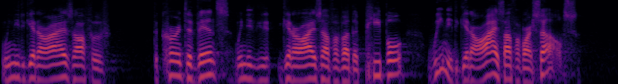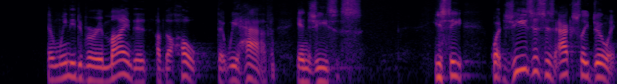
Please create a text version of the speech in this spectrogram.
we need to get our eyes off of the current events. We need to get our eyes off of other people. We need to get our eyes off of ourselves. And we need to be reminded of the hope that we have in Jesus. You see, what Jesus is actually doing,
